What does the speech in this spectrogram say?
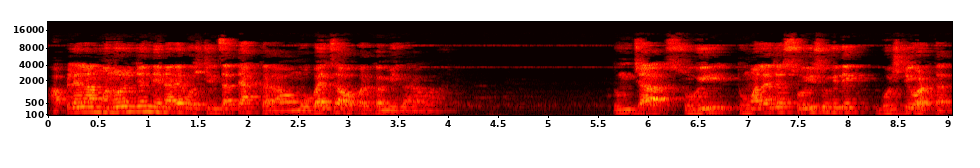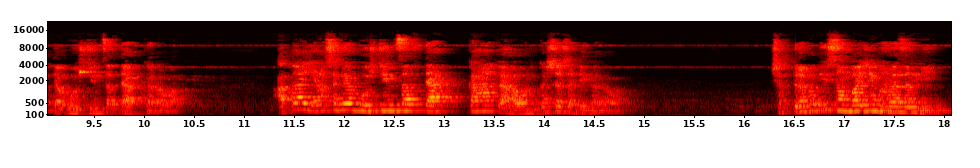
आपल्याला मनोरंजन देणाऱ्या गोष्टींचा त्याग करावा मोबाईलचा वापर कमी करावा. तुमच्या सोयी तुम्हाला ज्या सोयी सुविधे गोष्टी वाटतात त्या गोष्टींचा त्याग करावा. आता या सगळ्या गोष्टींचा त्याग का करावा आणि कशासाठी करावा? छत्रपती संभाजी महाराजांनी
